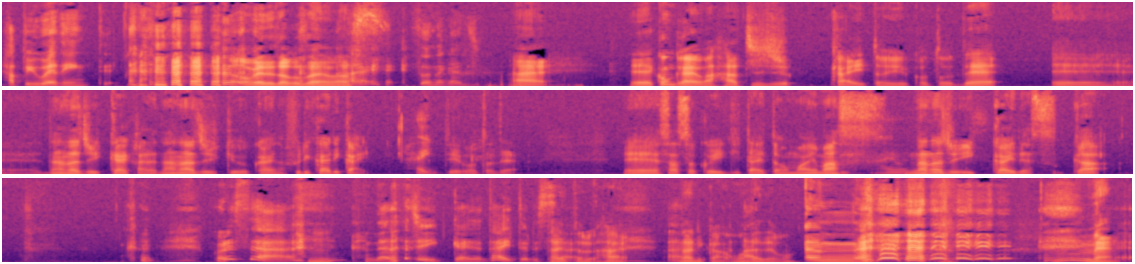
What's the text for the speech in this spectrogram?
ハッピーウェディングっておめでとうございます。はいそんな感じ。はい、えー今回は80回ということで、えー71回から79回の振り返り会はい。ということで、えー早速いきたいと思います、はいお願いし71回ですが これさん？71回のタイトルさ。タイトルはい。あ何か問題でも？うん。うんめん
